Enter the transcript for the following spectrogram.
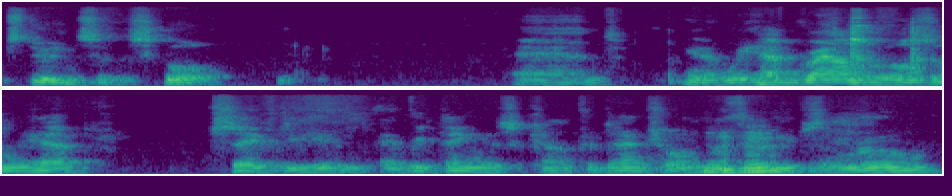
students in the school, and you know we have ground rules and we have safety and everything is confidential. Nothing mm-hmm. leaves the room.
